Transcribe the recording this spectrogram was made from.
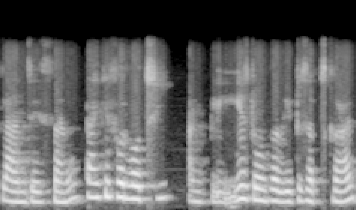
ప్లాన్ చేస్తాను. Thank you for watching and please don't forget to subscribe.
